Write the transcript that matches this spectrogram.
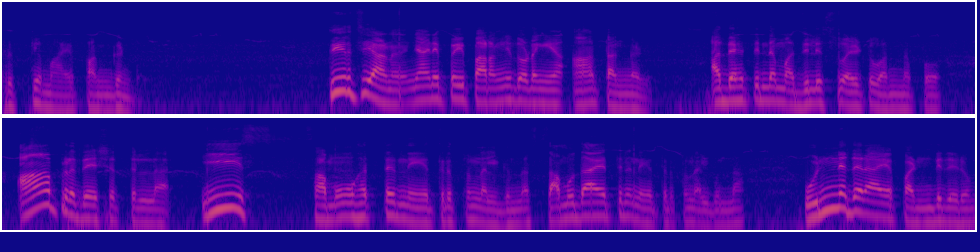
കൃത്യമായ പങ്കുണ്ട്. തീർച്ചയാണ് ഞാനിപ്പോൾ ഈ പറഞ്ഞു തുടങ്ങിയ ആ തങ്ങൾ അദ്ദേഹത്തിന്റെ മജ്ലിസുമായിട്ട് വന്നപ്പോൾ ആ പ്രദേശത്തുള്ള ഈ സമൂഹത്തെ നേതൃത്വം നൽകുന്ന സമുദായത്തിന് നേതൃത്വം നൽകുന്ന ഉന്നതരായ പണ്ഡിതരും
